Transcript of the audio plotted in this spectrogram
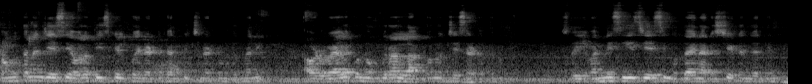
దొంగతనం చేసి ఎవరో తీసుకెళ్ళిపోయినట్టు కనిపించినట్టు ఉంటుందని ఆవిడ వేళకు ఉంగరాలు లాక్కొని వచ్చేసాడు అతను. సో ఇవన్నీ సీజ్ చేసి ముద్దాయిని అరెస్ట్ చేయడం జరిగింది.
